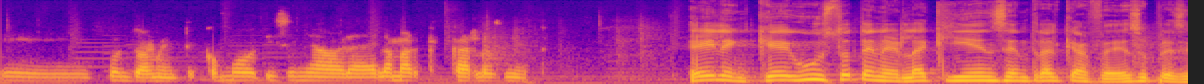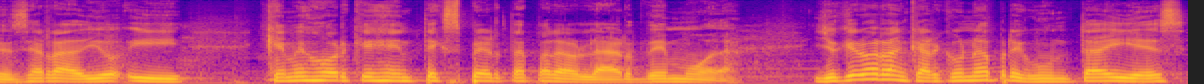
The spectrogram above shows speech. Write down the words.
eh, puntualmente como diseñadora de la marca Carlos Nieto. Eileen, qué gusto tenerla aquí en Central Café de su presencia radio y qué mejor que gente experta para hablar de moda. Yo quiero arrancar con una pregunta y es,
